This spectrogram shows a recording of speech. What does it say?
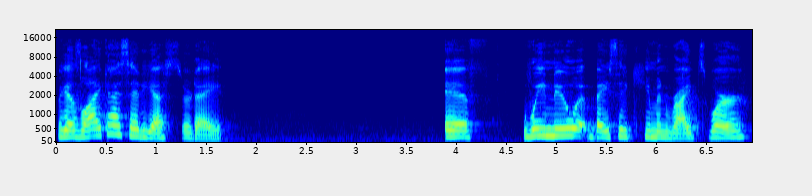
Because, like I said yesterday, if we knew what basic human rights were,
